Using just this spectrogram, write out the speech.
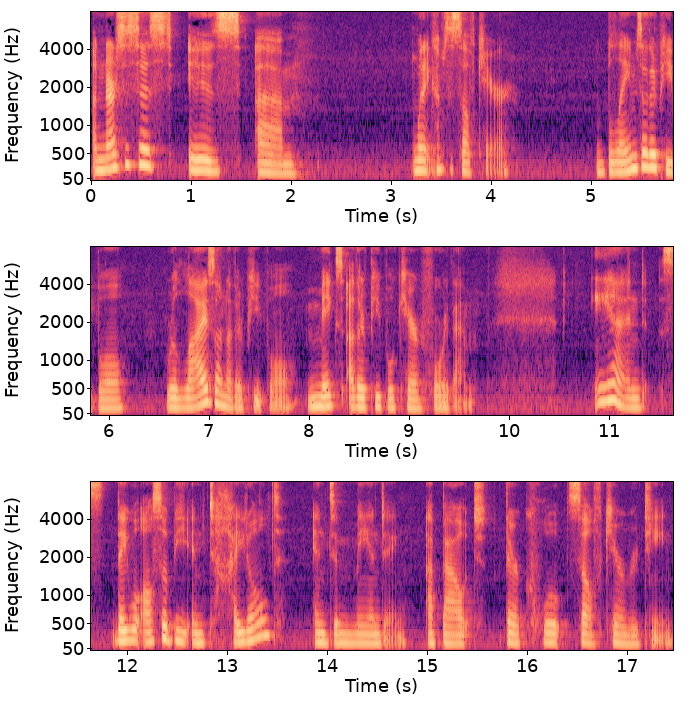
A narcissist is, um, when it comes to self care, blames other people, relies on other people, makes other people care for them. And they will also be entitled and demanding about their quote self care routine.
